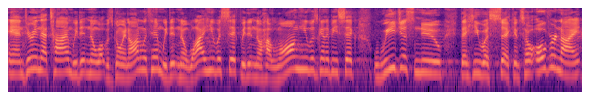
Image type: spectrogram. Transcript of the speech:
And during that time, we didn't know what was going on with him. We didn't know why he was sick. We didn't know how long he was going to be sick. We just knew that he was sick. And so overnight,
